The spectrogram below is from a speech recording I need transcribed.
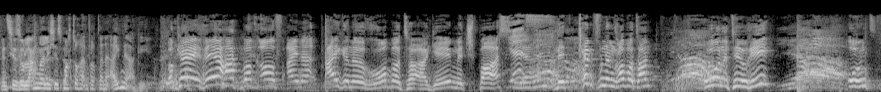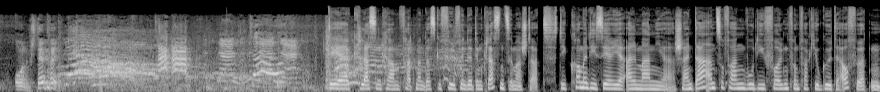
wenn es hier so langweilig ist, mach doch einfach deine eigene AG. Okay, wer hat Bock auf eine eigene Roboter-AG mit Spaß? Yes. Mit kämpfenden Robotern? Ohne Theorie? Ja! Und ohne Stempel? Der Klassenkampf, hat man das Gefühl, findet im Klassenzimmer statt. Die Comedy-Serie Almania scheint da anzufangen, wo die Folgen von Fuck Goethe aufhörten.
